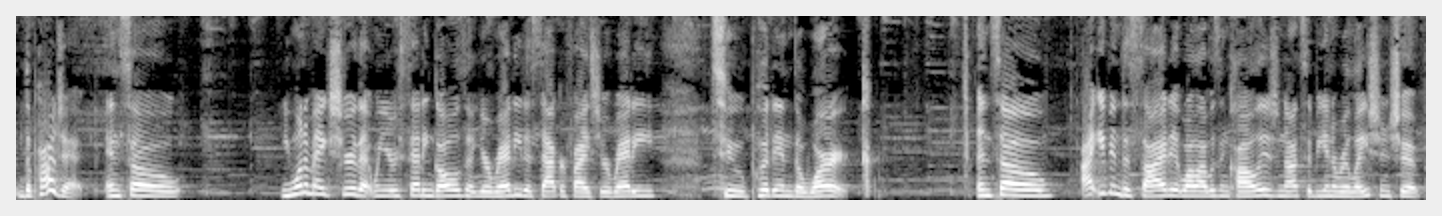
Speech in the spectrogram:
the project. And so you want to make sure that when you're setting goals that you're ready to sacrifice, you're ready to put in the work. And so I even decided while I was in college not to be in a relationship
